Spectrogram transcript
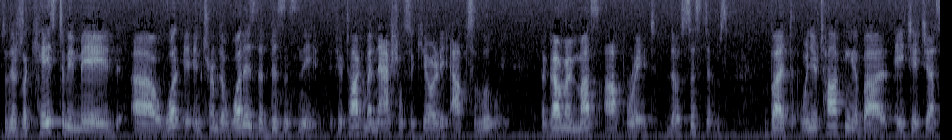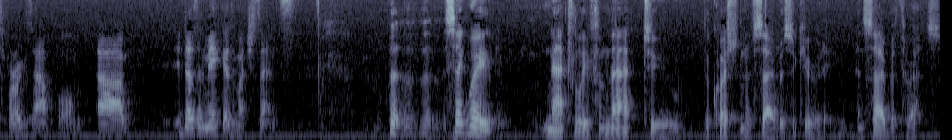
So there's a case to be made uh, what, in terms of what is the business need. If you're talking about national security, absolutely. The government must operate those systems. But when you're talking about HHS, for example, uh, it doesn't make as much sense. But the segue naturally from that to the question of cybersecurity and cyber threats.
